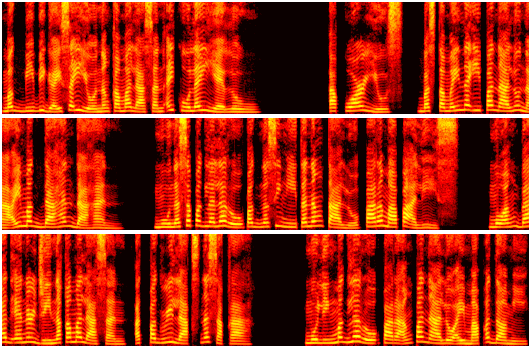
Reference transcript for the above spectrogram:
magbibigay sa iyo ng kamalasan ay kulay yellow. Aquarius, basta may naipanalo na ay magdahan-dahan. Muna sa paglalaro pag nasingitan ng talo para mapaalis mo ang bad energy na kamalasan, at pag-relax na saka. Muling maglaro para ang panalo ay map a dummy,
